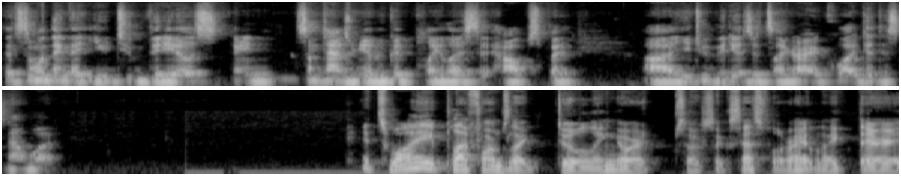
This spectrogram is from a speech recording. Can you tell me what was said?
that's the one thing that YouTube videos. I mean, sometimes when you have a good playlist, it helps, but uh, YouTube videos, it's like, all right, cool, I did this. Now what? It's why platforms like Duolingo are so successful, right? Like they're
